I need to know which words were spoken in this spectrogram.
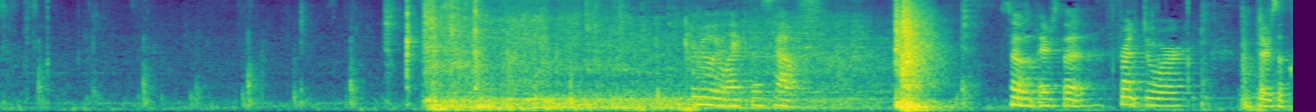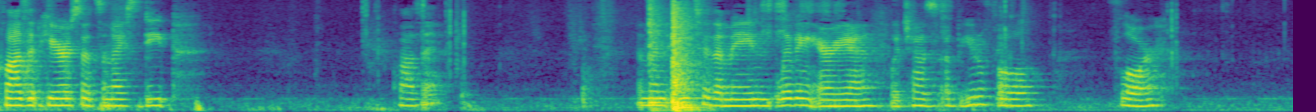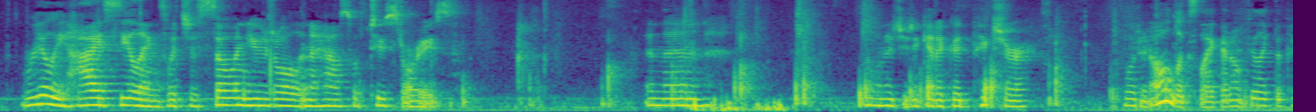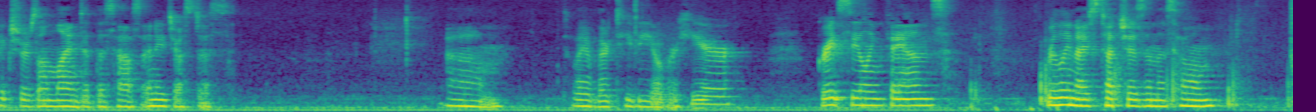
I really like this house. So there's the front door. There's a closet here, so it's a nice deep closet. And then into the main living area, which has a beautiful floor. Really high ceilings, which is so unusual in a house with two stories. And then I wanted you to get a good picture what it all looks like. I don't feel like the pictures online did this house any justice. Um, so they have their TV over here. Great ceiling fans. Really nice touches in this home.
